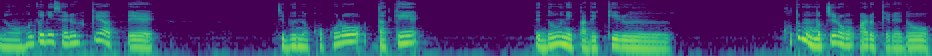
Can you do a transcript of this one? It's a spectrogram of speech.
の本当にセルフケアって自分の心だけでどうにかできることももちろんあるけれどやっ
